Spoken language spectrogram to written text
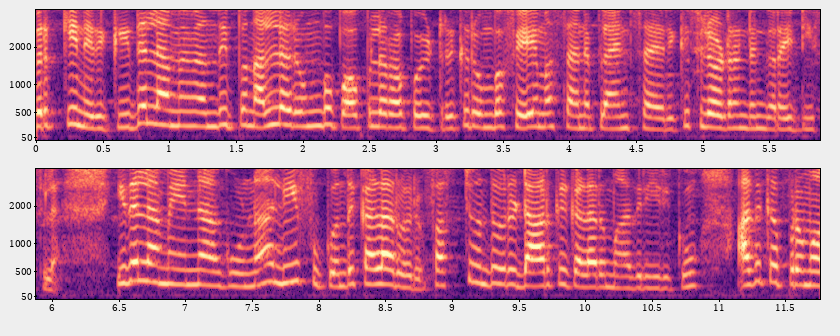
பிர்கின் இருக்குது இதெல்லாமே வந்து இப்போ நல்ல ரொம்ப பாப்புலராக போயிட்டுருக்கு. ரொம்ப ஃபேமஸான பிளான்ஸாக இருக்குது ஃபிலோட்ரண்டன் வெரைட்டிஸில் இதெல்லாமே என்ன ஆகும்னா லீஃபுக்கு வந்து கலர் வரும். ஃபஸ்ட்டு வந்து ஒரு டார்க்கு கலர் மாதிரி இருக்கும். அதுக்கப்புறமா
